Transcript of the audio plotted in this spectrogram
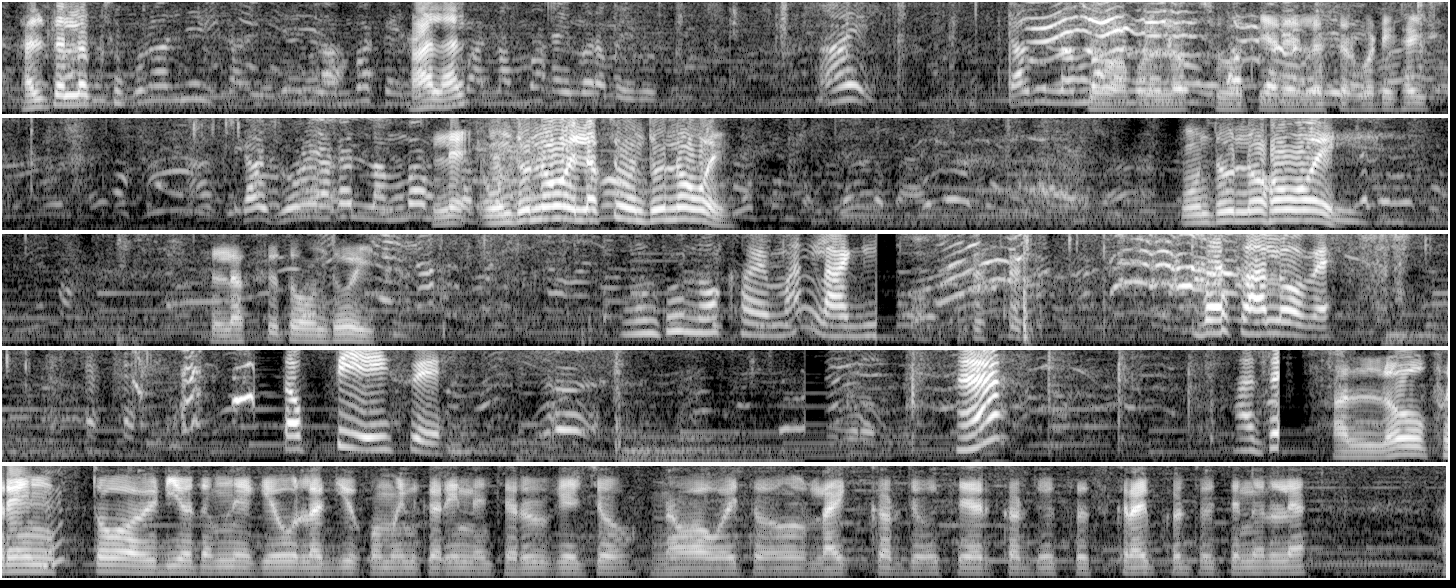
હાલ તલ લખશો. હાલ હાલ. જો આપણો લક્ષુ અત્યારે લસરપટ્ટી ખાઈ. લે ઊંધું ન હોય લક્ષુ ઊંધું ન હોય. ઊંધું ન હોય. લક્ષુ તો ઊંધું હોય છે. ઊંધું ન ખાયમાં લાગી. બસ હાલો હવે. તપતી એસે હે? આજે હલો ફ્રેન્ડ્સ તો આ વીડિયો તમને કેવો લાગ્યો કોમેન્ટ કરીને જરૂર કહેજો. નવા હોય તો લાઈક કરજો શેર કરજો સબસ્ક્રાઈબ કરજો ચેનલને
